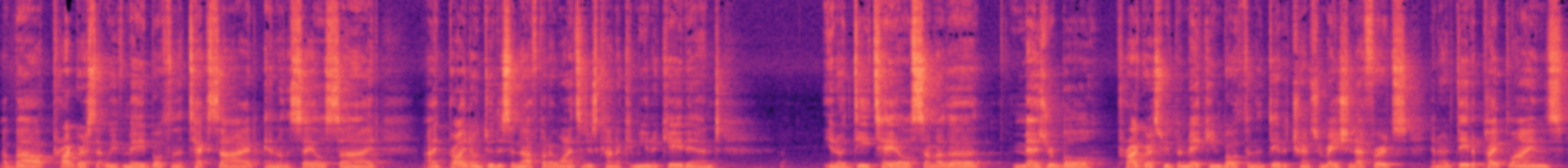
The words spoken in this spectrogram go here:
about progress that we've made both on the tech side and on the sales side. I probably don't do this enough, but I wanted to just kind of communicate and you know detail some of the measurable progress we've been making both in the data transformation efforts and our data pipelines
